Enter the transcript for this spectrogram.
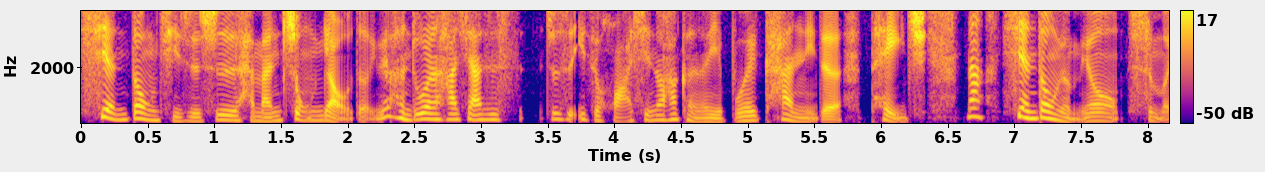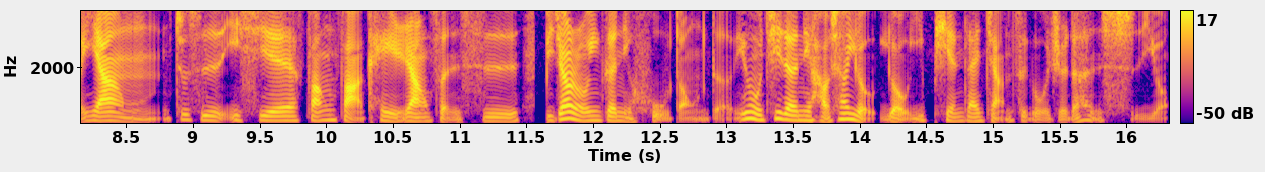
限动其实是还蛮重要的，因为很多人他现在是就是一直滑行，然后他可能也不会看你的 page。那限动有没有什么样？就是一些方法可以让粉丝比较容易跟你互动的，因为我记得你好像有有一篇在讲这个，我觉得很实用。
